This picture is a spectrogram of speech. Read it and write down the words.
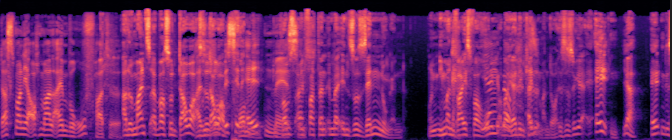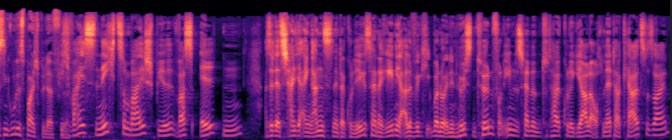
dass man ja auch mal einen Beruf hatte. Ah, du meinst einfach so ein Dauer, Also so, so ein ein bisschen Dauerpromi. Du kommst einfach dann immer in so Sendungen. Und niemand weiß warum, Ja, genau. aber ja, den kennt Also- man doch. Es ist so, ja, Elton, ja. Elton ist ein gutes Beispiel dafür. Ich weiß nicht zum Beispiel, was Elton, also das scheint ja ein ganz netter Kollege zu sein, da reden ja alle wirklich immer nur in den höchsten Tönen von ihm, das scheint ein total kollegialer, auch netter Kerl zu sein,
